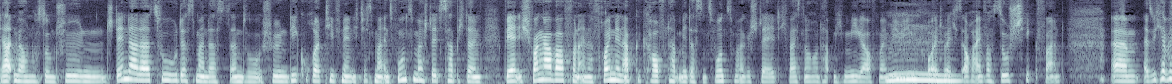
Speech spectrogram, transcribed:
Da hatten wir auch noch so einen schönen Ständer dazu, dass man das dann so schön dekorativ, nenne ich das mal, ins Wohnzimmer stellt. Das habe ich dann, während ich schwanger war, von einer Freundin abgekauft und habe mir das ins Wohnzimmer gestellt. Ich weiß noch und habe mich mega auf mein Baby mm. gefreut, weil ich es auch einfach so schick fand. Ähm, also ich habe,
